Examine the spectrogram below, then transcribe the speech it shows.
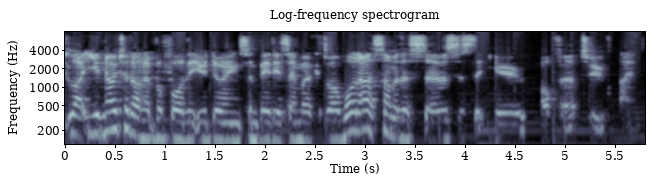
like you noted on it before that you're doing some BDSM work as well. What are some of the services that you offer to clients?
